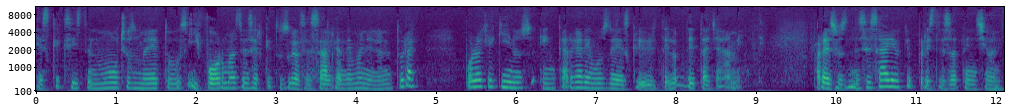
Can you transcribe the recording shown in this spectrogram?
es que existen muchos métodos y formas de hacer que tus gases salgan de manera natural, por lo que aquí nos encargaremos de describírtelo detalladamente. Para eso es necesario que prestes atención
